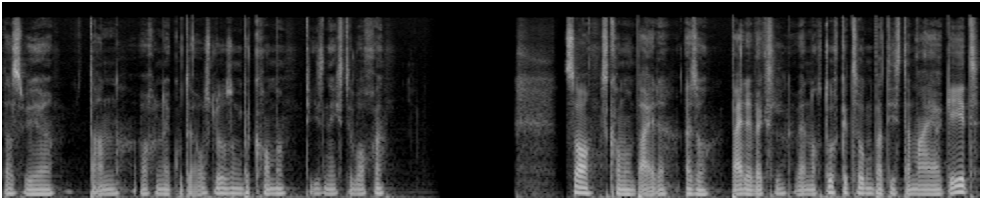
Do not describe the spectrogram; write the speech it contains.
dass wir dann auch eine gute Auslosung bekommen, die ist nächste Woche. So, es kommen beide. Also beide Wechsel werden noch durchgezogen. Batista Maya geht,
